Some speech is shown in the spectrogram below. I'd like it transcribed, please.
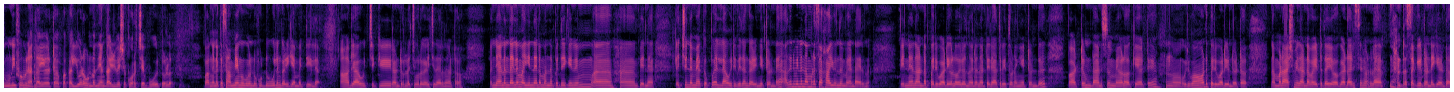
യൂണിഫോമിനകത്തായി കേട്ടോ. അപ്പോൾ കയ്യോടെ കൊണ്ടുവന്ന് ഞാൻ കഴിവ് പക്ഷേ കുറച്ചേ പോയിട്ടുള്ളൂ. അപ്പം അങ്ങനെയൊക്കെ സമയം കൊണ്ട് ഫുഡ് പോലും കഴിക്കാൻ പറ്റിയില്ല. ആകെ ആ ഉച്ചയ്ക്ക് രണ്ടുരുള്ള ചോറ് കഴിച്ചതായിരുന്നു കേട്ടോ. ഞാൻ എന്തായാലും വൈകുന്നേരം വന്നപ്പോഴത്തേക്കിനും പിന്നെ ലച്ചുവിന്റെ മേക്കപ്പ് എല്ലാം ഒരുവിധം കഴിഞ്ഞിട്ടുണ്ട്. അതിന് പിന്നെ നമ്മുടെ സഹായമൊന്നും വേണ്ടായിരുന്നു. പിന്നെ ഏതാണ്ട് പരിപാടികൾ ഓരോന്നോരോന്നായിട്ട് രാത്രി തുടങ്ങിയിട്ടുണ്ട്. പാട്ടും ഡാൻസും മേളവും ഒക്കെ ആയിട്ട് ഒരുപാട് പരിപാടിയുണ്ട് കേട്ടോ. നമ്മുടെ ആഷ്മി താണ്ട വൈകിട്ടത്തെ യോഗ ഡാൻസിനുള്ള ഡ്രസ്സൊക്കെ ഇട്ടുണ്ടെങ്കിൽ കേട്ടോ.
